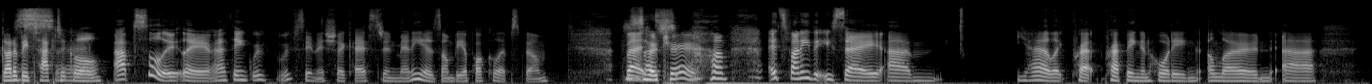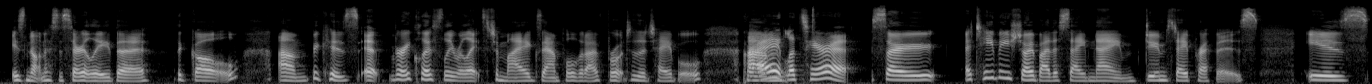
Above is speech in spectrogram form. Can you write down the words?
got to be tactical. So, absolutely. I think we've we've seen this showcased in many a zombie apocalypse film. But so true. Um, it's funny that you say, um, yeah, like prep, prepping and hoarding alone uh, is not necessarily the the goal um, because it very closely relates to my example that I've brought to the table. Great, um, let's hear it. So, a TV show by the same name, Doomsday Preppers, is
